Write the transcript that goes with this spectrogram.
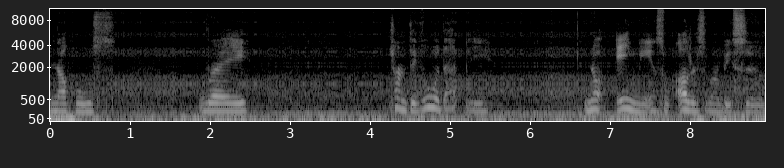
Knuckles, Ray. I'm trying to think, who would that be? You know, Amy and some others are gonna be soon.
